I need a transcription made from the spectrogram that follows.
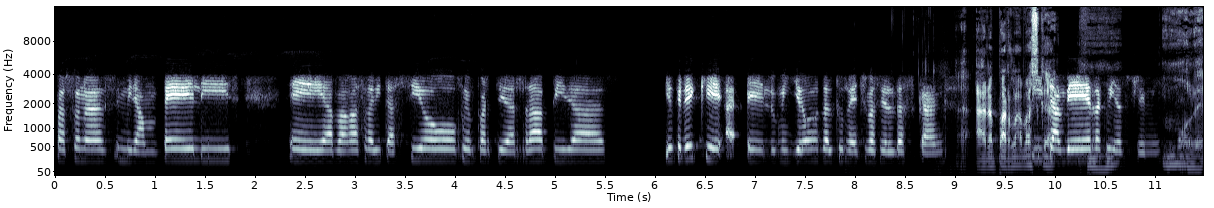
persones mirant pel·lis, eh, a vegades a l'habitació, fent partides ràpides... Jo crec que eh, el millor del torneig va ser el descans. Ara parlaves I que... també Mhm. recollir els premis. Molt bé.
